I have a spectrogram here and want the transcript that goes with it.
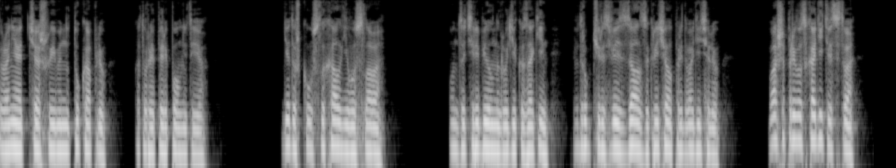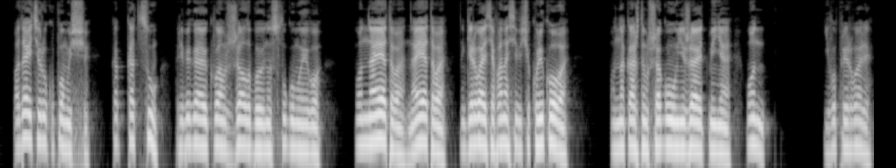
что роняет чашу именно ту каплю, которая переполнит ее? Дедушка услыхал его слова. Он затеребил на груди казакин и вдруг через весь зал закричал предводителю. «Ваше превосходительство! Подайте руку помощи! Как к отцу прибегаю к вам с жалобою на слугу моего! Он на этого, на этого, на Гервасия Афанасьевича Куликова. Он на каждом шагу унижает меня. Он...» Его прервали,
